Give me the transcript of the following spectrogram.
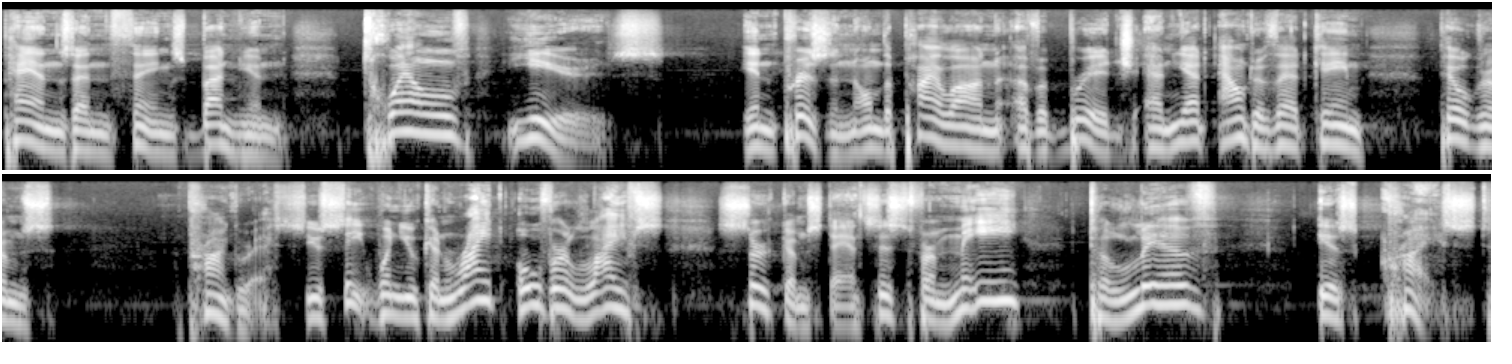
pans and things, Bunyan, 12 years in prison on the pylon of a bridge, and yet out of that came Pilgrim's Progress. You see, when you can write over life's circumstances, for me to live is Christ.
